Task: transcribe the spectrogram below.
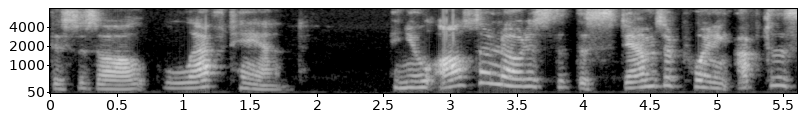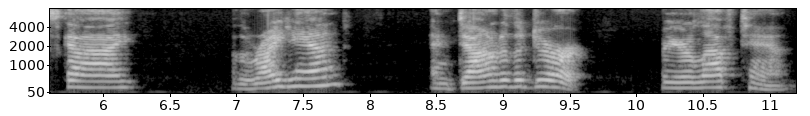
this is all left hand. And you'll also notice that the stems are pointing up to the sky for the right hand and down to the dirt for your left hand.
